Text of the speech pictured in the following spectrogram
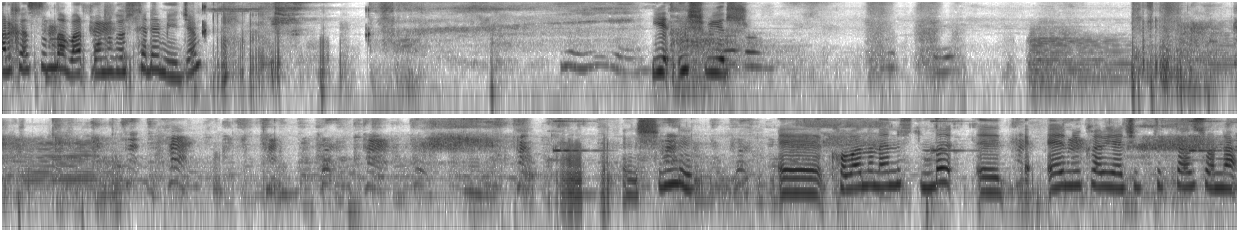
arkasında var. Onu gösteremeyeceğim. 71 E, Şimdi e, kovanın en üstünde e, en yukarıya çıktıktan sonra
